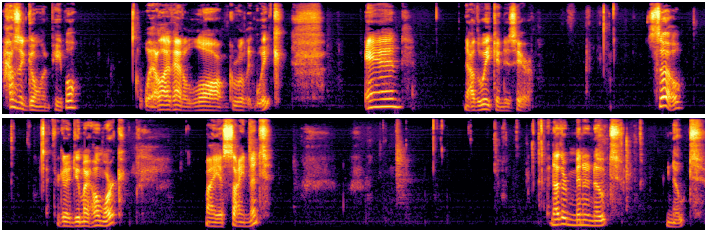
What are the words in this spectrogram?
How's it going, people? Well, I've had a long, grueling week, and now the weekend is here. So, I figured I'd do my homework, my assignment, another Mininote note.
